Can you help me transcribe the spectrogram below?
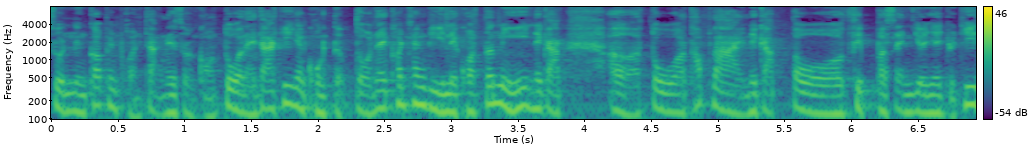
ส่วนหนึ่งก็เป็นผลจากในส่วนของตัวรายได้ที่ยังคงเติบโตได้ค่อนข้างดีใน quarter นี้นะครับเอ่อตัว top line นะครับโต 10%เยือนเยียอยู่ที่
